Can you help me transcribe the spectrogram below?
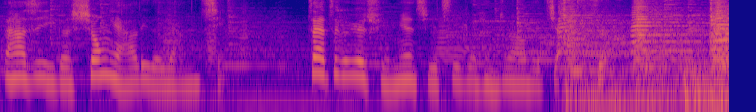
但它是一个匈牙利的扬琴，在这个乐曲里面其实是一个很重要的角色。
